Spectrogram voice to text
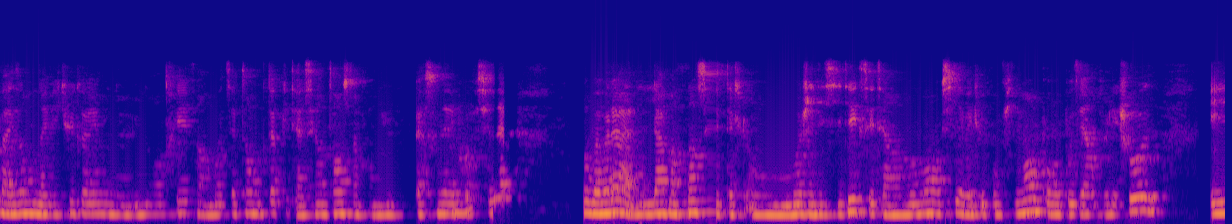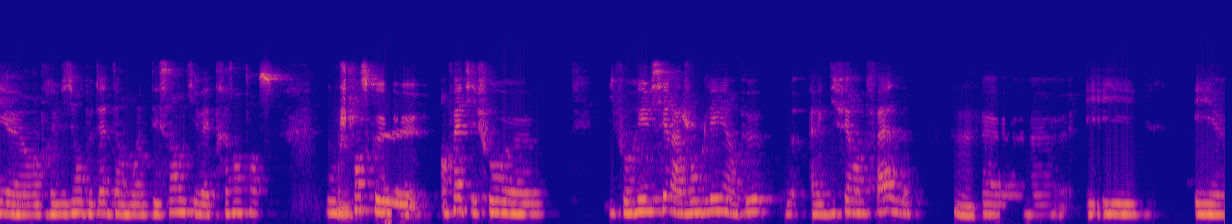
par exemple, on a vécu quand même une, une rentrée, enfin, un mois de septembre, octobre qui était assez intense d'un point de vue personnel et professionnel. Bon bah voilà, là maintenant, c'est peut-être, moi j'ai décidé que c'était un moment aussi avec le confinement pour reposer un peu les choses et euh, en prévision peut-être d'un mois de décembre qui va être très intense. Donc je pense que en fait il faut euh, il faut réussir à jongler un peu avec différentes phases mm. euh, et, et,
